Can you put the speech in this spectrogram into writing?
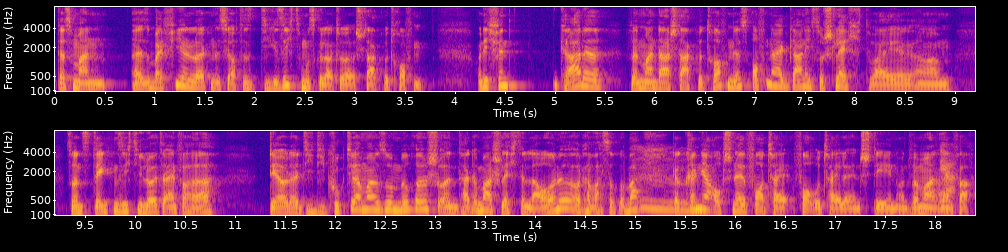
dass man, also bei vielen Leuten ist ja auch das, die Gesichtsmuskulatur stark betroffen. Und ich finde, gerade wenn man da stark betroffen ist, Offenheit gar nicht so schlecht, weil ähm, sonst denken sich die Leute einfach, ja, der oder die, die guckt ja immer so mürrisch und hat immer schlechte Laune oder was auch immer. Mm. Da können ja auch schnell Vorteil, Vorurteile entstehen. Und wenn man ja. einfach,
